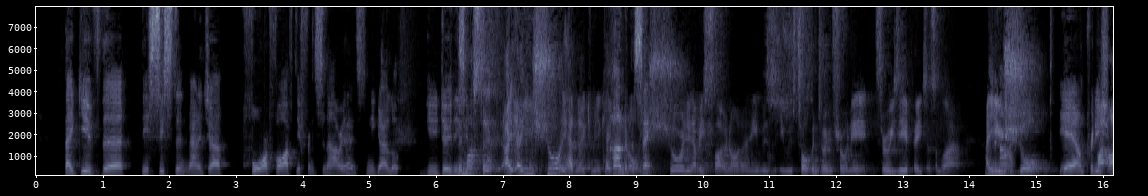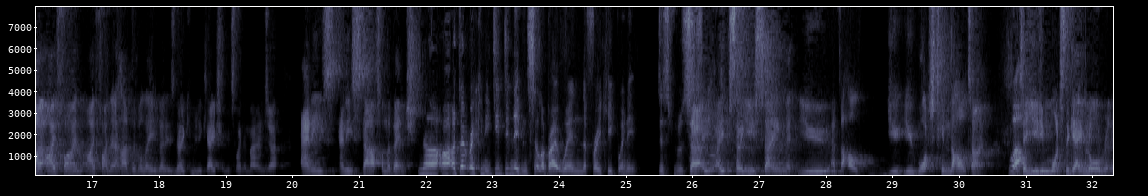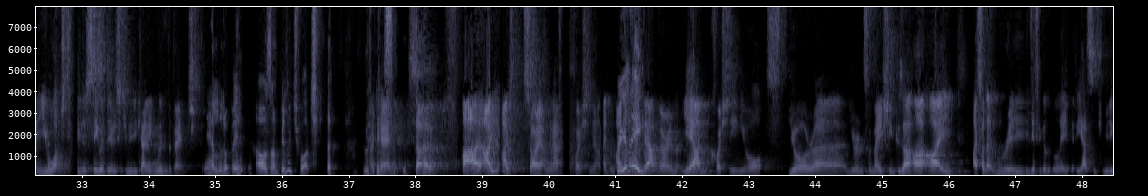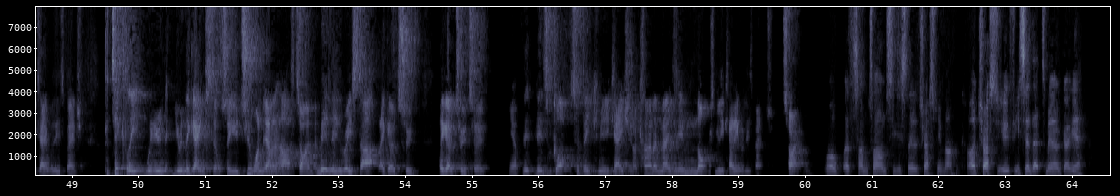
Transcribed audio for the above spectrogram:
they give the the assistant manager four or five different scenarios, and you go, look, you do this. They must have, are, are, you sure he had no communication 100%. at all? Are you sure he didn't have his phone on and he was he was talking to him through an ear, through his earpiece or something like that? Are you no. sure? Yeah, I'm pretty I, sure. I, I, find I find that hard to believe that there's no communication between the manager and his and his staff on the bench. No, I don't reckon he did. Didn't even celebrate when the free kick went in. Just was. So, are, so you saying that you at the whole you you watched him the whole time? Well, so you didn't watch the game at all, really. You watched him to see whether he was communicating with the bench. Yeah, a little bit. I was on Bilic watch. okay, so I, I, I, sorry, I'm going to have to question now. I, really? I, I doubt very. Yeah, I'm questioning your your uh, your information because I, I I find that really difficult to believe that he hasn't communicated with his bench, particularly when you're in the, you're in the game still. So you're two one down at half time. Immediately the restart, they go two they go two two. Yep. There's got to be communication. I can't imagine him not communicating with his bench. Sorry. Well, but sometimes you just need to trust me, Mark. I trust you. If you said that to me, I'd go, yeah,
